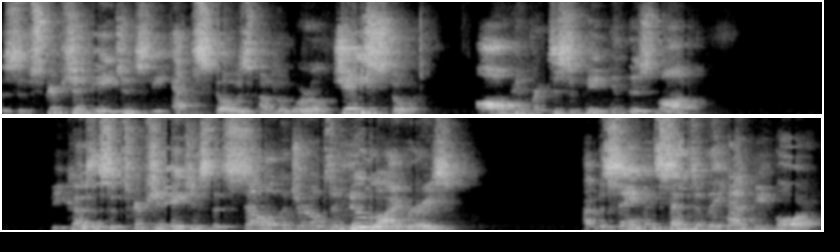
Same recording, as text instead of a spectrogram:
the subscription agents, the EBSCOs of the world, JSTOR, all can participate in this model. Because the subscription agents that sell the journal to new libraries have the same incentive they had before.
